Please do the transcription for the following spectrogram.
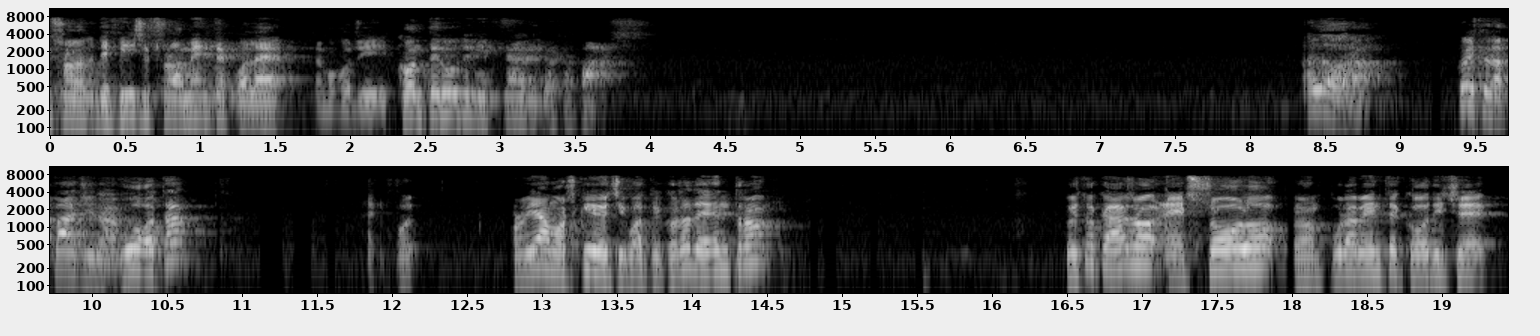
solo, definisce solamente qual è diciamo così, il contenuto iniziale di questa pass. Allora questa è la pagina vuota. Eh, proviamo a scriverci qualche cosa dentro. In questo caso è solo puramente codice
